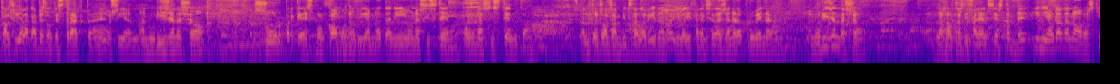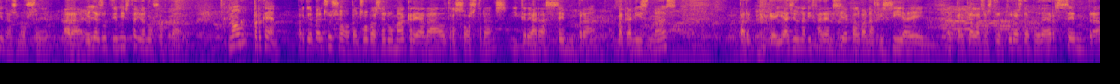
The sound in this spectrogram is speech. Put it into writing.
que al fi a la cap és el que es tracta, eh? o sigui, en, en origen això surt perquè és molt còmode, diguem-ne, tenir un assistent o una assistenta en tots els àmbits de la vida, no? i la diferència de gènere proven en, en origen d'això. Les altres diferències també, i n'hi haurà de noves, quines? No ho sé. Ara, ella és optimista, jo no ho soc tant. No? Per què? Perquè penso això, penso que el ser humà crearà altres sostres i crearà sempre mecanismes perquè hi hagi una diferència que el beneficia a ell, eh? perquè les estructures de poder sempre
